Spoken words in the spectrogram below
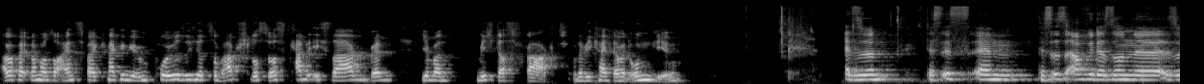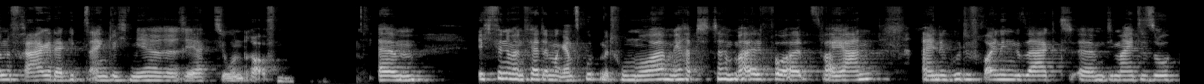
aber vielleicht nochmal so ein, zwei knackige Impulse hier zum Abschluss. Was kann ich sagen, wenn jemand mich das fragt? Oder wie kann ich damit umgehen? Also das ist, ähm, das ist auch wieder so eine, so eine Frage, da gibt es eigentlich mehrere Reaktionen drauf. Ähm, ich finde, man fährt immer ganz gut mit Humor. Mir hat da mal vor zwei Jahren eine gute Freundin gesagt, ähm, die meinte so,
